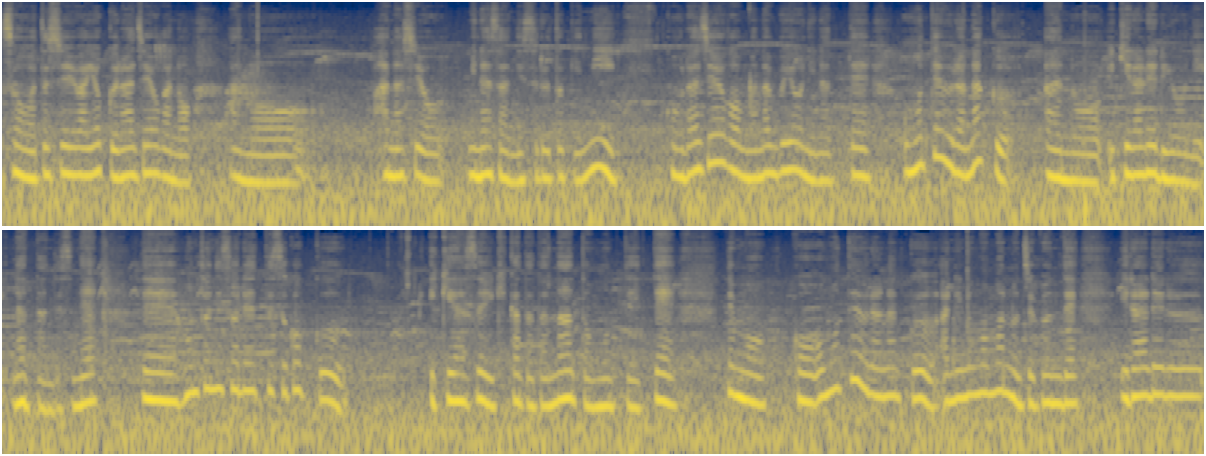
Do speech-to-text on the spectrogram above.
そう私はよくラジオガのあの話を皆さんにする時にこうラジオヨガを学ぶようになって表裏なくあの生きられるようになったんですね。で本当にそれってすごく生きやすい生き方だなと思っていてでもこう表裏なくありのままの自分でいられる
